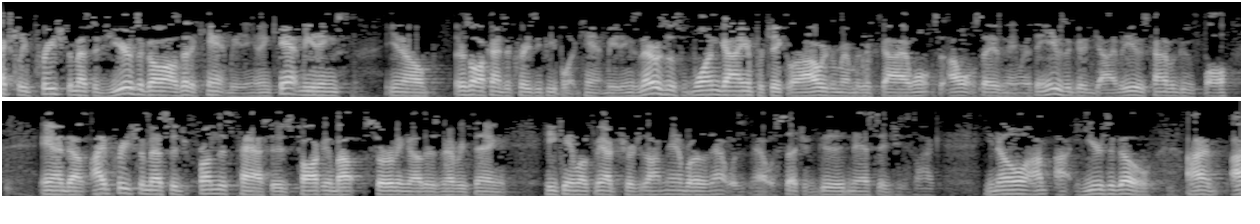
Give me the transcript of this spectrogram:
actually preached a message years ago. I was at a camp meeting, and in camp meetings, you know, there's all kinds of crazy people at camp meetings. There was this one guy in particular. I always remember this guy. I won't I won't say his name or anything. He was a good guy, but he was kind of a goofball. And uh, I preached a message from this passage talking about serving others and everything. He came up to me after church said, oh, man, brother, that was, that was such a good message. He's like, you know, I, I, years ago, I, I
